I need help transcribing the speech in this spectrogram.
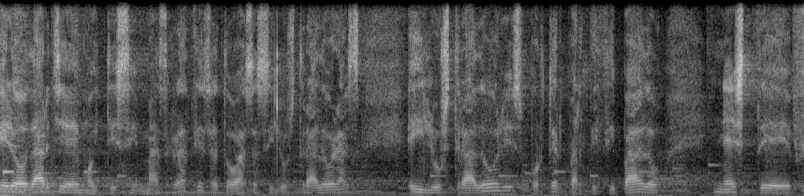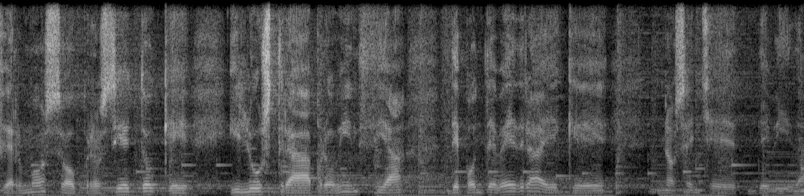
quero darlle moitísimas gracias a todas as ilustradoras e ilustradores por ter participado neste fermoso proxecto que ilustra a provincia de Pontevedra e que nos enche de vida.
